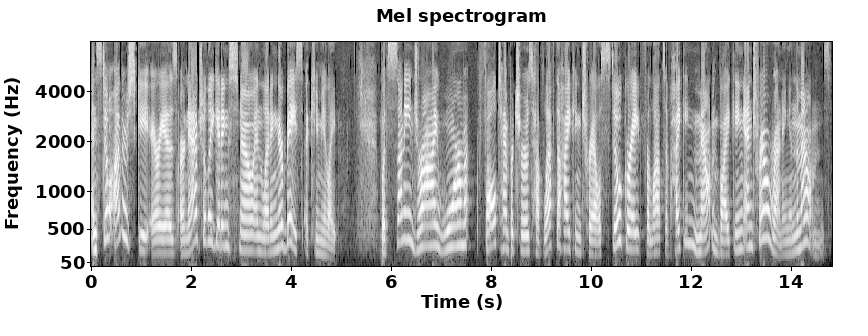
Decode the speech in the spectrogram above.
And still other ski areas are naturally getting snow and letting their base accumulate. But sunny, dry, warm fall temperatures have left the hiking trails still great for lots of hiking, mountain biking, and trail running in the mountains.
